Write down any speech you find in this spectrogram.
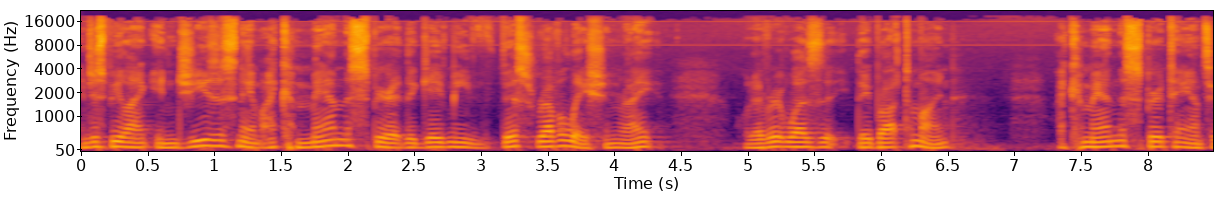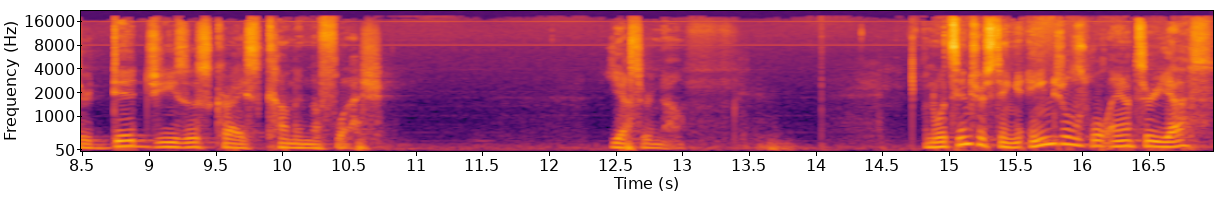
and just be like, in Jesus' name, I command the Spirit that gave me this revelation, right? whatever it was that they brought to mind, I command the Spirit to answer Did Jesus Christ come in the flesh? Yes or no? And what's interesting, angels will answer yes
